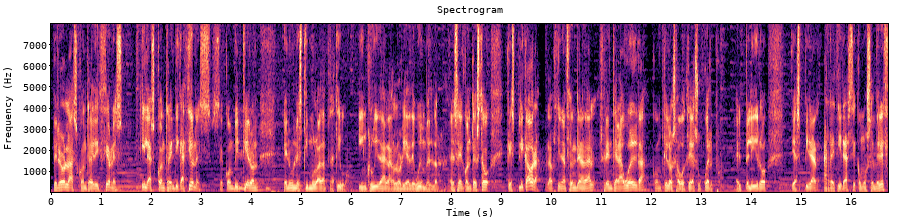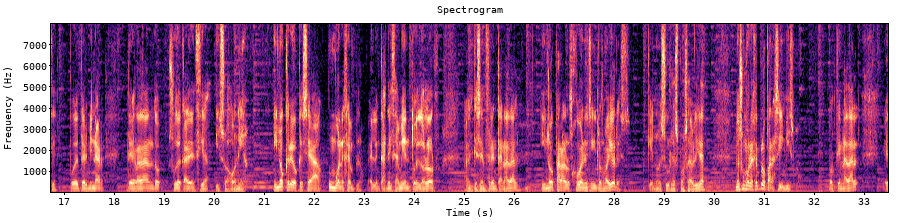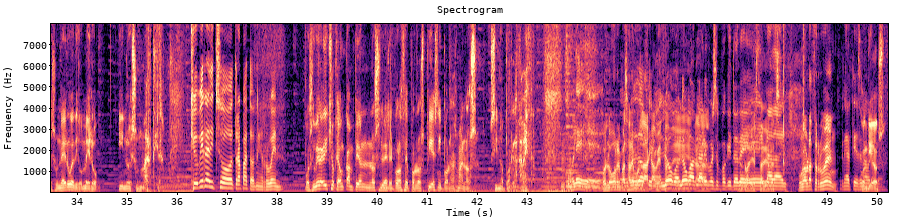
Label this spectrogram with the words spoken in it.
Pero las contradicciones y las contraindicaciones se convirtieron en un estímulo adaptativo, incluida la gloria de Wimbledon. Es el contexto que explica ahora la obstinación de Nadal frente a la huelga con que lo sabotea su cuerpo. El peligro de aspirar a retirarse como se merece puede terminar degradando su decadencia y su agonía. Y no creo que sea un buen ejemplo el encarnizamiento, el dolor al que se enfrenta Nadal, y no para los jóvenes ni los mayores, que no es su responsabilidad. No es un buen ejemplo para sí mismo, porque Nadal es un héroe de Homero y no es un mártir. ¿Qué hubiera dicho Trapatoni, Rubén? Pues hubiera dicho que a un campeón no se le reconoce por los pies ni por las manos, sino por la cabeza. Ole, Pues luego repasaremos la final. cabeza Luego, de luego Nadal. hablaremos un poquito de Todavía está bien Nadal. Un abrazo Rubén. Gracias. un Con abrazo. Dios.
